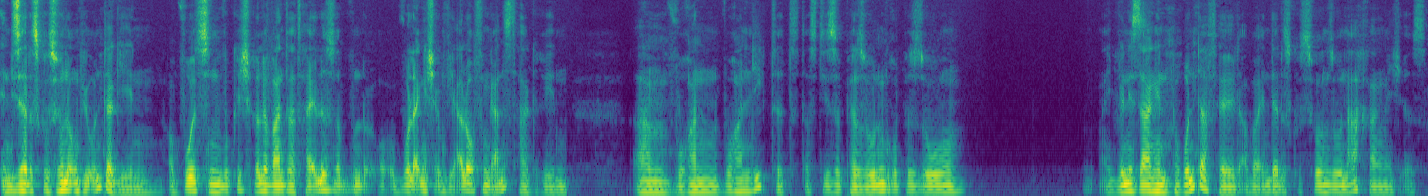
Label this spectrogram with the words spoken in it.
in dieser Diskussion irgendwie untergehen, obwohl es ein wirklich relevanter Teil ist, obwohl, obwohl eigentlich irgendwie alle auf den Ganztag reden. Ähm, woran, woran liegt es, dass diese Personengruppe so ich will nicht sagen hinten runterfällt, aber in der Diskussion so nachrangig ist.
